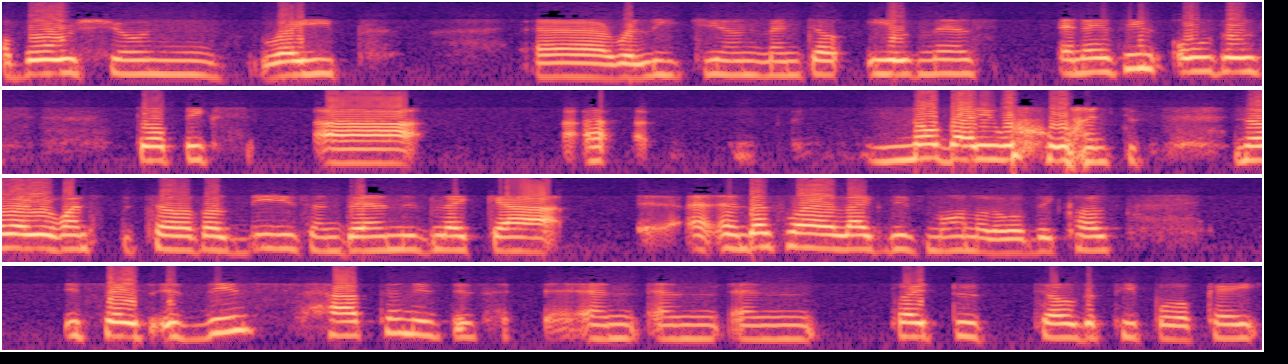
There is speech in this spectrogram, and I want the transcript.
abortion, rape, uh, religion, mental illness, and I think all those topics uh, uh, nobody wants to nobody wants to tell about this, and then it's like, uh, and that's why I like this monologue because it says, "Is this happen? Is this?" and and and try to tell the people, okay,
